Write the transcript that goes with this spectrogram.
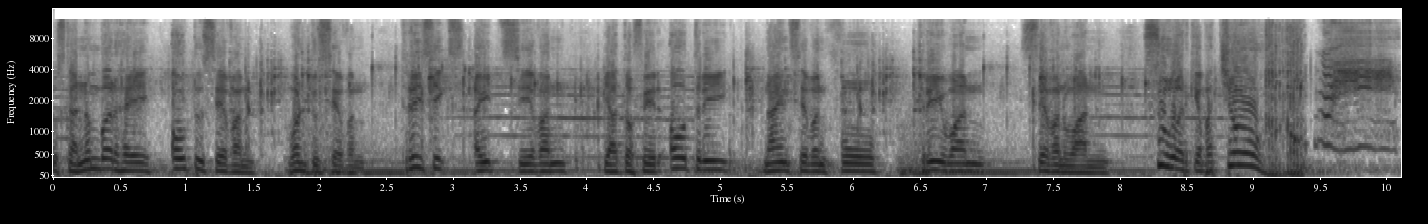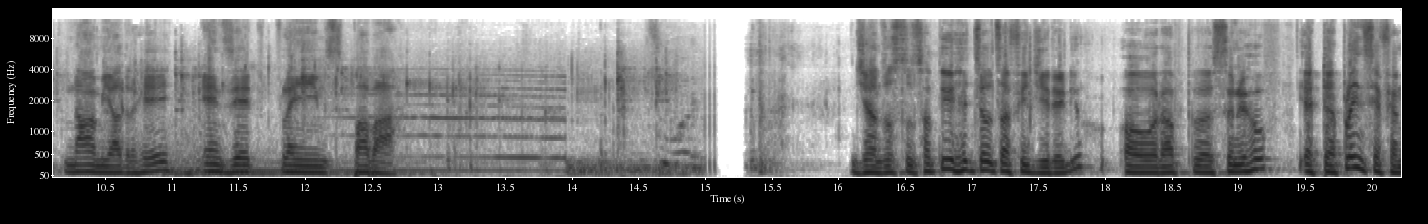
उसका नंबर है O two seven, one two seven, three six eight seven या तो फिर O three nine seven four three one seven one. सुअर के बच्चों, नाम याद रहे एनजेड फ्लेम्स बाबा जी हाँ दोस्तों साथी है जलसा जी रेडियो। और आप सुन रहे हो at Plains F M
